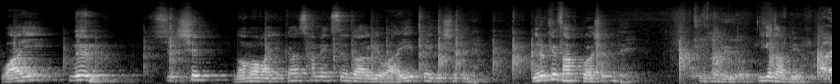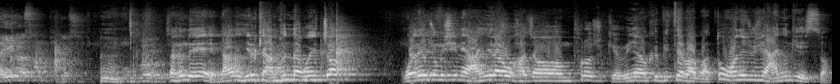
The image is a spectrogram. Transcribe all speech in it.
y는 10, 10 넘어가니까 3x 더하기 y 빼기 10이네 이렇게 답 구하시면 돼. 저 답이에요? 이게 답이에요. I가 3 B가 10 응. 어 뭐야? 자 근데 나는 이렇게 안 푼다고 했죠? 원의 중심이 아니라고 가정 풀어줄게요. 왜냐면 그 밑에 봐봐. 또 원의 중심이 아닌 게 있어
